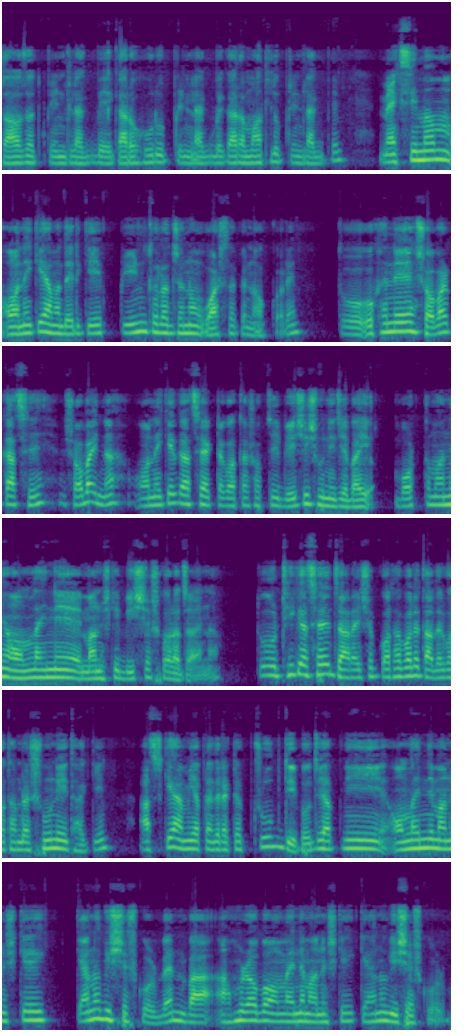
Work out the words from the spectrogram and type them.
জাহাজত প্রিন্ট লাগবে, কারও হুরুপ প্রিন্ট লাগবে, কারও মাতলুব প্রিন্ট লাগবে। ম্যাক্সিমাম অনেকে আমাদেরকে প্রিন্ট তোলার জন্য হোয়াটসঅ্যাপে নক করেন। তো ওখানে সবার কাছে, সবাই না, অনেকের কাছে একটা কথা সবচেয়ে বেশি শুনি যে, ভাই, বর্তমানে অনলাইনে মানুষকে বিশ্বাস করা যায় না। তো ঠিক আছে, যারা এসব কথা বলে তাদের কথা আমরা শুনেই থাকি। আজকে আমি আপনাদের একটা প্রুফ দিব যে আপনি অনলাইনে মানুষকে কেন বিশ্বাস করবেন বা আমরাও বা অনলাইনে মানুষকে কেন বিশ্বাস করব।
